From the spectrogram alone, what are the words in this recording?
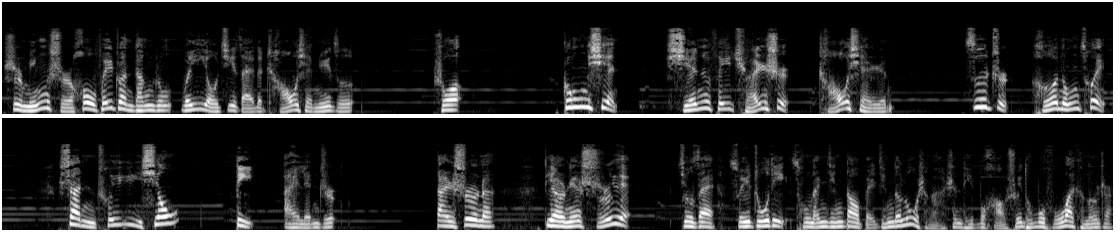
是《明史后妃传》当中唯一有记载的朝鲜女子，说宫县贤妃全氏朝鲜人。资质和浓翠，善吹玉箫，帝爱怜之。但是呢，第二年十月，就在随朱棣从南京到北京的路上啊，身体不好，水土不服吧，可能是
